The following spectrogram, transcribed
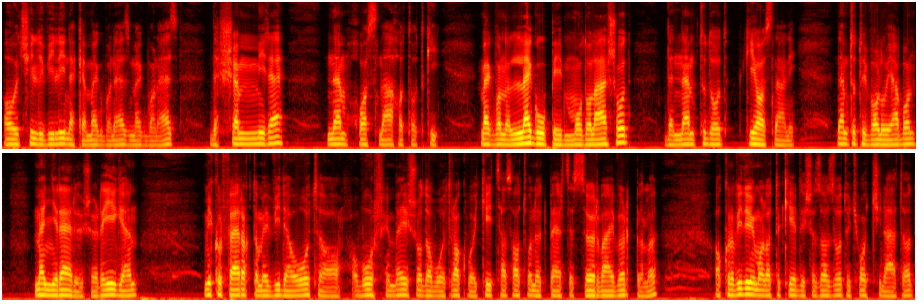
ahol Chili Willy, nekem megvan ez, megvan ez, de semmire nem használhatod ki. Megvan a legóp modolásod, de nem tudod kihasználni. Nem tudod, hogy valójában mennyire erős. Régen, mikor felraktam egy videót a, a Warframe-be, és oda volt rakva, hogy 265 perces Survivor, pölö, akkor a videóm alatt a kérdés az az volt, hogy hogy csináltad,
